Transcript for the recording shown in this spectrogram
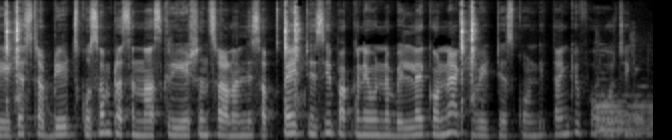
లేటెస్ట్ అప్డేట్స్ కోసం ప్రసన్నాస్ క్రియేషన్స్ ఛానల్ని సబ్స్క్రైబ్ చేసి పక్కనే ఉన్న బెల్ ఐకాన్ని యాక్టివేట్ చేసుకోండి. Thank you for watching.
